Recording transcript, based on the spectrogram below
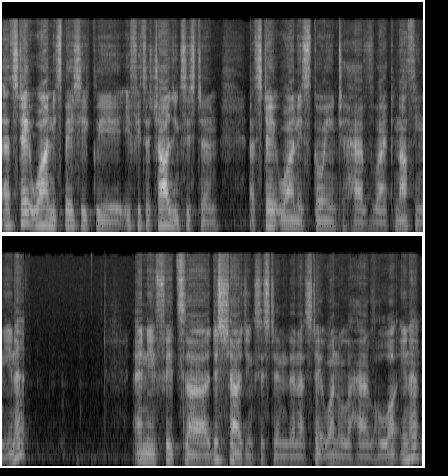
at state 1 it's basically if it's a charging system at state 1 is going to have like nothing in it. And if it's a discharging system, then at state 1 will have a lot in it.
